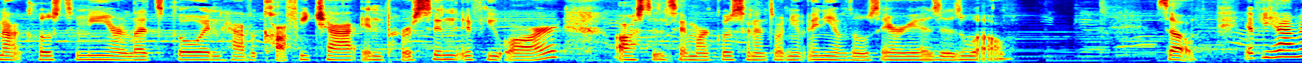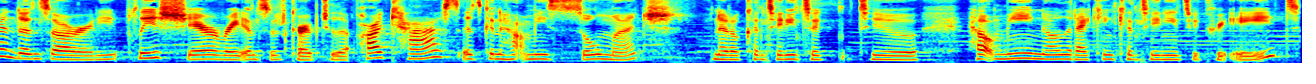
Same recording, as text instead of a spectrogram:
not close to me, or let's go and have a coffee chat in person if you are. Austin, San Marcos, San Antonio, any of those areas as well. So, if you haven't done so already, please share, rate, and subscribe to the podcast. It's going to help me so much and it'll continue to, to help me know that I can continue to create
